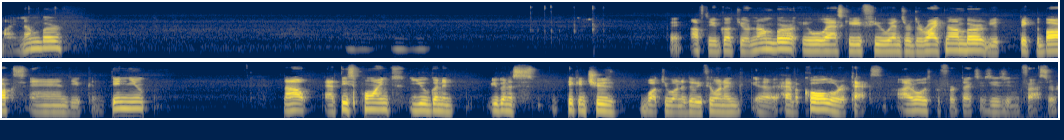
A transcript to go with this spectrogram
my number. Okay, after you got your number, it will ask you if you entered the right number. You tick the box and you continue. Now, at this point, you're gonna you're gonna pick and choose what you want to do. If you want to uh, have a call or a text, I always prefer text. It's easier and faster.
